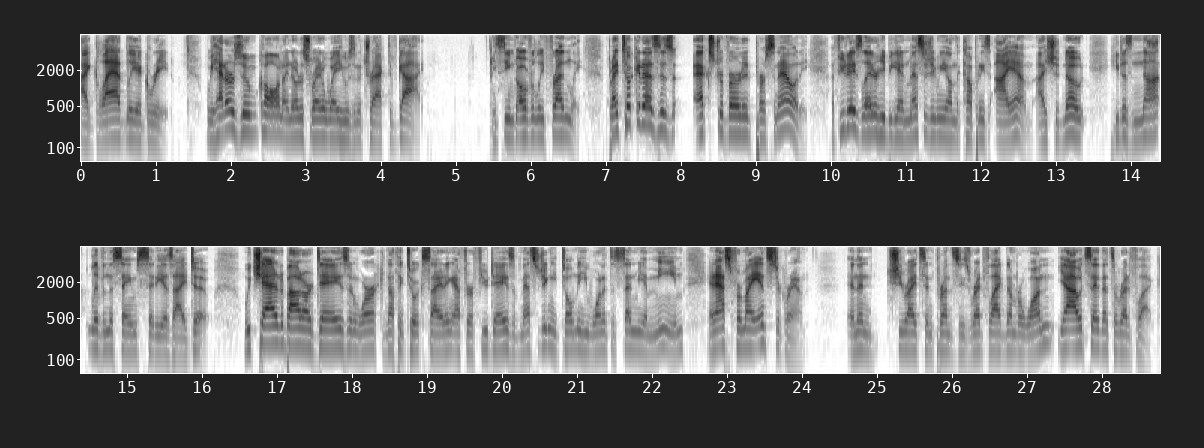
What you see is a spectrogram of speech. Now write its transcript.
I gladly agreed. We had our Zoom call, and I noticed right away he was an attractive guy. He seemed overly friendly, but I took it as his extroverted personality. A few days later, he began messaging me on the company's IM. I should note, he does not live in the same city as I do. We chatted about our days and work, nothing too exciting. After a few days of messaging, he told me he wanted to send me a meme and asked for my Instagram. And then she writes in parentheses, red flag number one. Yeah, I would say that's a red flag.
